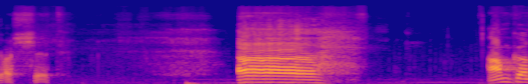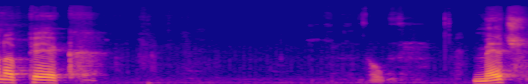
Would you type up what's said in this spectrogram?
Oh shit. Uh, I'm gonna pick. Oh, Mitch,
